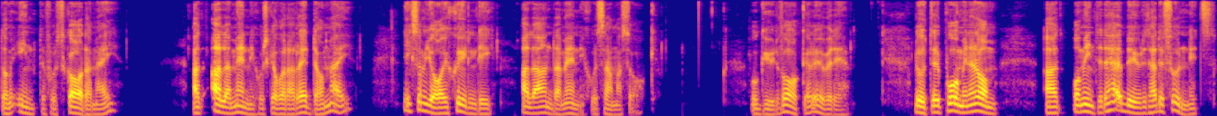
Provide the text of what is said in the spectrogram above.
de inte får skada mig, att alla människor ska vara rädda om mig, liksom jag är skyldig alla andra människor samma sak. Och Gud vakar över det. Luther påminner om att om inte det här budet hade funnits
